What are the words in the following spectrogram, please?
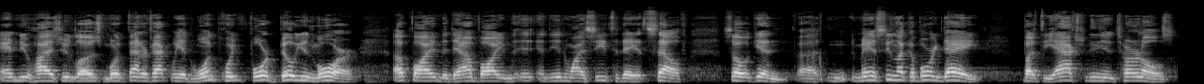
and new highs, new lows. More matter of fact, we had 1.4 billion more up volume, the down volume in, the NYSE today itself. So again, uh, it may have seemed like a boring day, but the action in the internals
